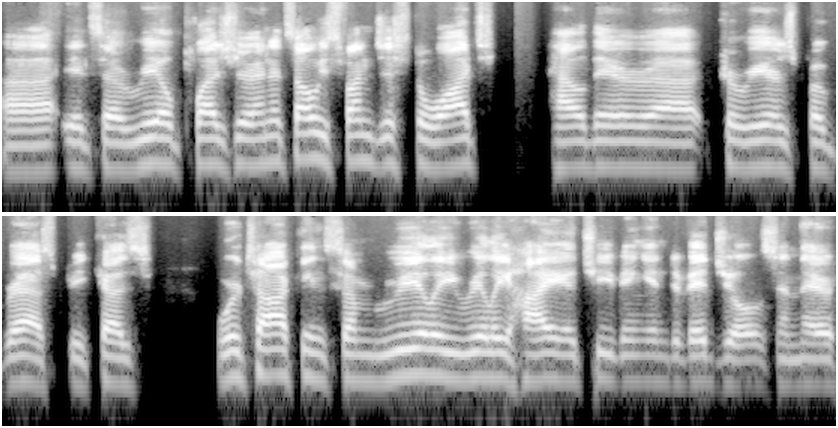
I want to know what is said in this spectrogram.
uh, it's a real pleasure. And it's always fun just to watch how their uh, careers progress because we're talking some really, really high achieving individuals and their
